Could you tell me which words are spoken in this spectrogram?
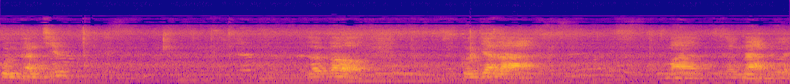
คุณคันชิต แล้วก็คุณยะลามาข้างหน้าด้วย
